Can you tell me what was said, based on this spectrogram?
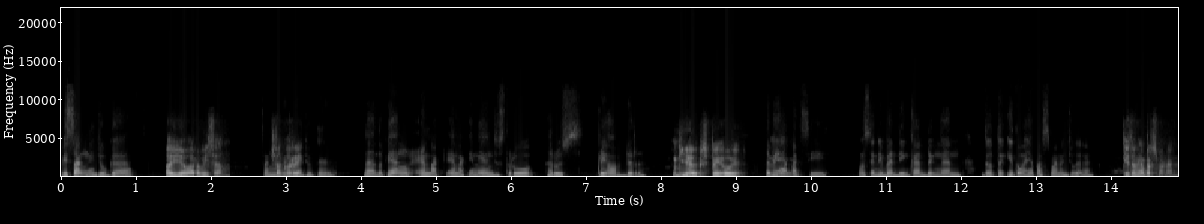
Pisangnya juga, Oh iya, warna pisang. Pisang gorengnya juga. Nah, tapi yang enak-enak ini yang justru harus pre-order. Iya, harus PO ya. Tapi enak sih. Maksudnya dibandingkan dengan itu tuh hitungannya pasmanan juga kan? Hitungnya persemanan.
